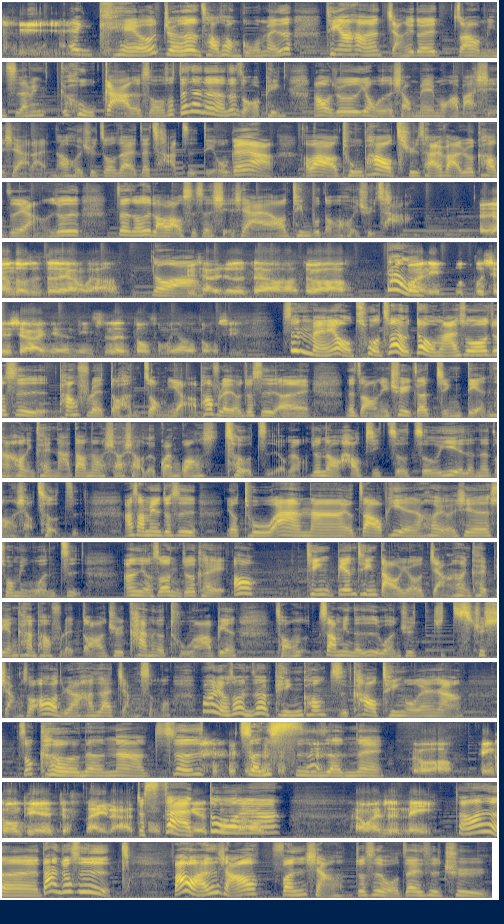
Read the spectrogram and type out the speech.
AK，我就觉得真的超痛苦。我每次听到他们讲一堆专有名词，在那边互尬的时候，说等等等等，这怎么拼？然后我就用我的小 memo 啊把它写下来，然后回去之后再再查字典。我跟你讲，好不好？土炮取材法就靠这样，就是真的都是老老实实写下来，然后听不懂回去查。好像都是这样的啊。对啊。取材就是这样啊，对啊。但我你不不写下来，你你是能懂什么样的东西？是没有错，这对我们来说就是 pamphlet 都很重要。pamphlet 就是呃那种你去一个景点，然后你可以拿到那种小小的观光册子，有没有？就那种好几折折页的那种小册子，它上面就是有图案呐、有照片，然后有一些说明文字。啊，有时候你就可以哦。听边听导游讲，然后你可以边看 pamphlet，然后去看那个图，然后边从上面的日文去去去想说，哦，原来他是在讲什么。不然有时候你真的凭空只靠听，我跟你讲，怎么可能啊？这是整死人呢、欸，对吧？凭空听也假赛啦，假赛对呀、啊，台湾人呢？台湾人，当然就是。反正我还是想要分享，就是我这一次去。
